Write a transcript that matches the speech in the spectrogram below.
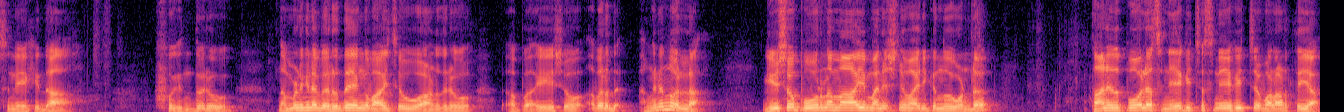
സ്നേഹിത. എന്തൊരു നമ്മളിങ്ങനെ വെറുതെ അങ്ങ് വായിച്ചു പോവുകയാണ്. ഇതൊരു അപ്പോൾ ഈശോ വെറുതെ അങ്ങനെയൊന്നുമല്ല. ഈശോ പൂർണമായും മനുഷ്യനുമായിരിക്കുന്നത് കൊണ്ട് താനിതുപോലെ സ്നേഹിച്ച് സ്നേഹിച്ച് വളർത്തിയ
